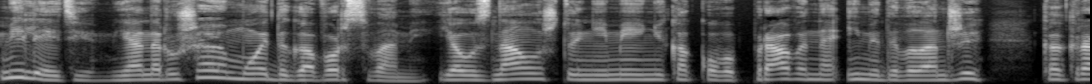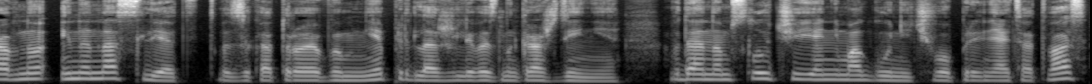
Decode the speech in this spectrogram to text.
«Миледи, я нарушаю мой договор с вами. Я узнала, что не имею никакого права на имя де Валанжи, как равно и на наследство, за которое вы мне предложили вознаграждение. В данном случае я не могу ничего принять от вас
